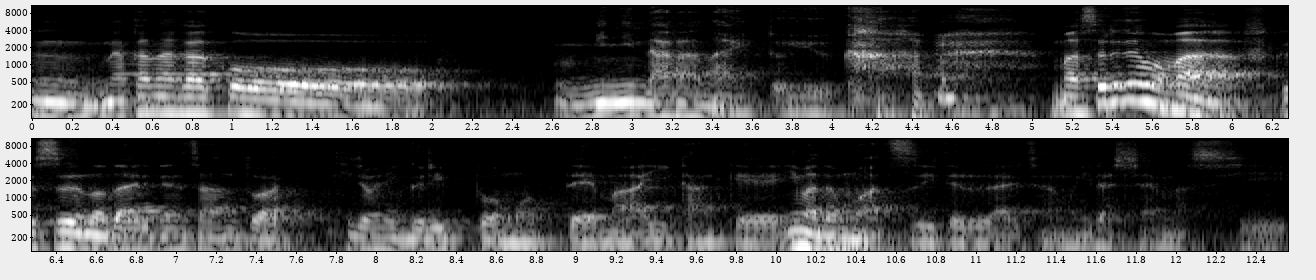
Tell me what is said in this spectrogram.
うん、なかなかこう身にならないというかまあそれでもまあ複数の代理店さんとは非常にグリップを持って、まあ、いい関係今でもまあ続いてる代理店さんもいらっしゃいますし、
